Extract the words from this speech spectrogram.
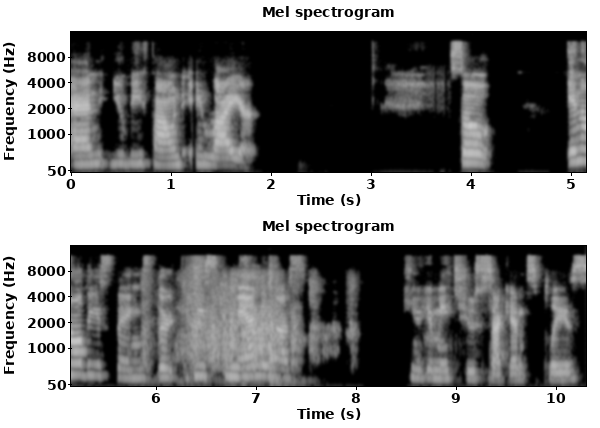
and you be found a liar. So, in all these things, there, he's commanding us. Can you give me two seconds, please?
